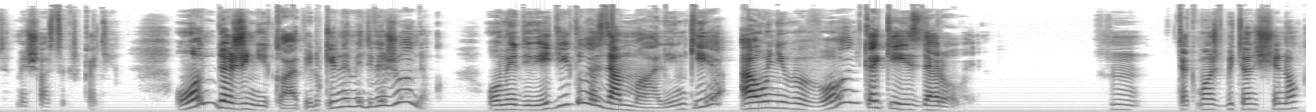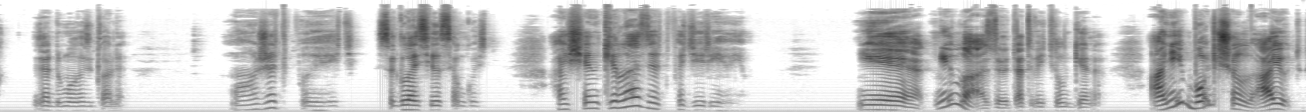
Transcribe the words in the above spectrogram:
— мешался крокодил. Он даже ни капельки на медвежонок. У медведей глаза маленькие, а у него вон какие здоровые. Хм, так может быть он щенок? Задумалась Галя. Может быть, согласился гость. А щенки лазают по деревьям? Нет, не лазают, ответил Гена. Они больше лают.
